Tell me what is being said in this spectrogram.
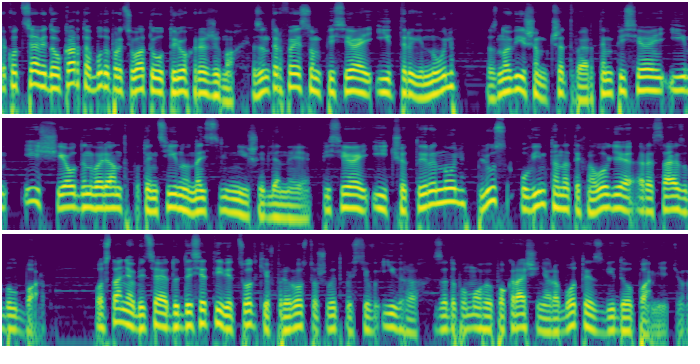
Так от ця відеокарта буде працювати у трьох режимах: з інтерфейсом PCIe 3.0, з новішим четвертим PCIe і ще один варіант, потенційно найсильніший для неї PCIe 4.0 плюс увімкнена технологія Resizable Bar. Остання обіцяє до 10% приросту швидкості в іграх за допомогою покращення роботи з відеопам'яттю.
